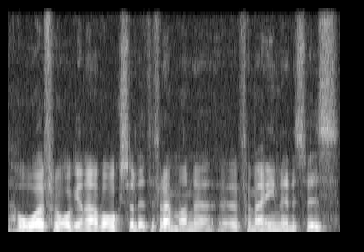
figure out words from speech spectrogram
HR-frågorna var också lite främmande eh, för mig inledningsvis.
